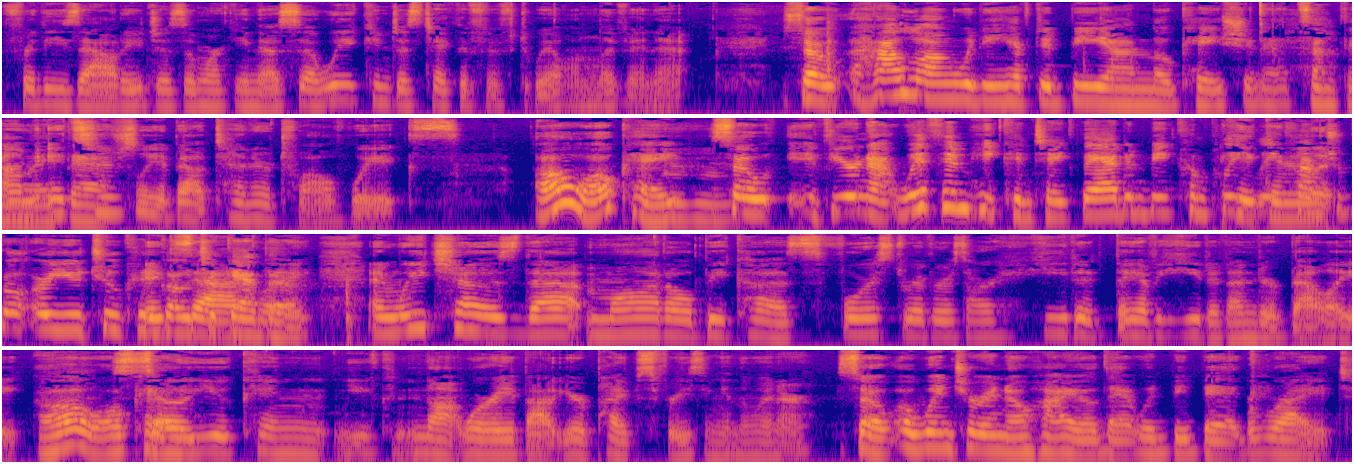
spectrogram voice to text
for these outages and working those. So we can just take the fifth wheel and live in it. So how long would he have to be on location at something Um, like it's that? It's usually about ten or twelve weeks. oh, okay. So if you're not with him, he can take that and be completely comfortable, or you two can go together. And we chose that model because forest rivers are heated. They have a heated underbelly. Oh, okay. So you can you can not worry about your pipes freezing in the winter. So a winter in Ohio that would be big. Right,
